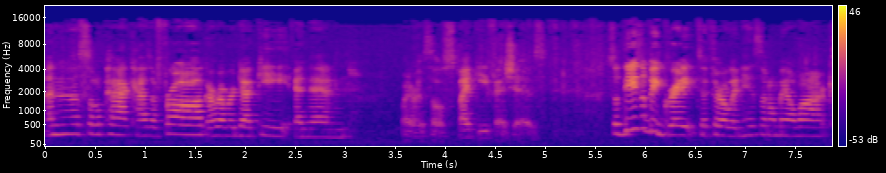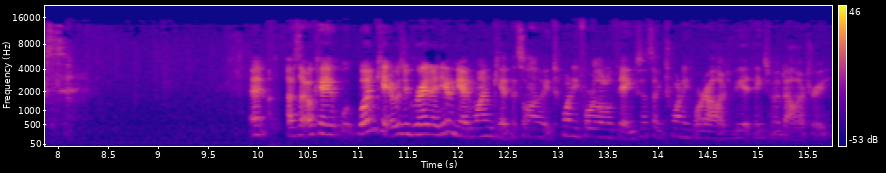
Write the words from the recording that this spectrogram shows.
And then this little pack has a frog, a rubber ducky, and then whatever this little spiky fish is. So these will be great to throw in his little mailbox. And I was like, okay, one kid, it was a great idea when you had one kid. That's only like 24 little things. That's like $24 if you get things from the Dollar Tree.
